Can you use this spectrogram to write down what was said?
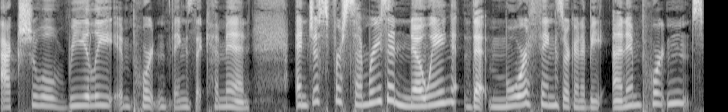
actual, really important things that come in. And just for some reason, knowing that more things are going to be unimportant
